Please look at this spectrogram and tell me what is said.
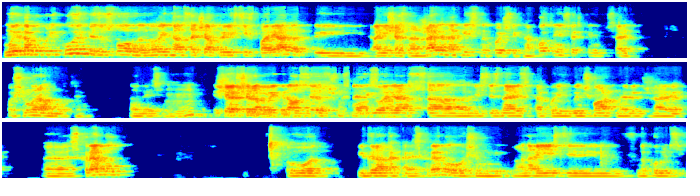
Мы их опубликуем, безусловно, но их надо сначала привести в порядок, и они сейчас на Java написаны, хочется их на Kotlin все-таки написать. В общем, мы работаем над этим. Mm-hmm. Еще я вчера поигрался, кстати говоря, с, если знаете, такой бенчмарк на Java, э, Scrabble. Вот, игра такая Scrabble, в общем, она есть и на Крути,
